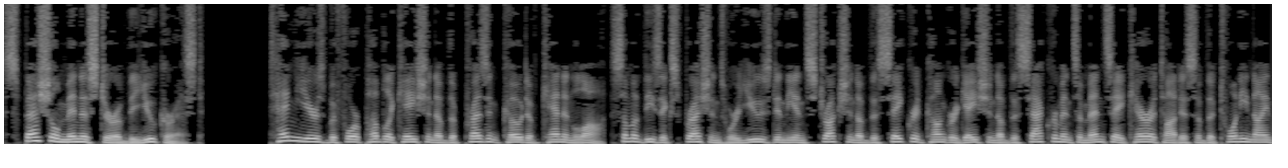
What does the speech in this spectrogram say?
special minister of the Eucharist. Ten years before publication of the present Code of Canon Law, some of these expressions were used in the instruction of the Sacred Congregation of the Sacraments Immensae Caritatis of 29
